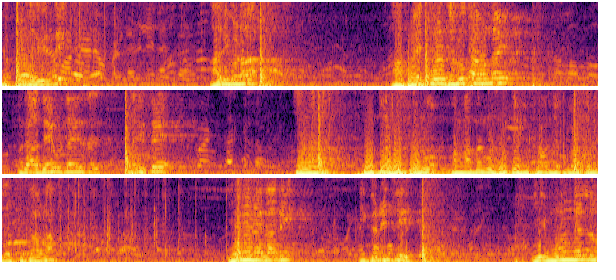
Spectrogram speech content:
చెప్పడం జరిగింది. అది కూడా ఆ ప్రయత్నాలు జరుగుతూ ఉన్నాయి. మరి ఆ దేవుడు జరిగితే చాలా సంతోషిస్తాను. మనం అందరం కూడా సంతోషిస్తామని చెప్పి కూడా తెలియజేసుకుంటా ఉన్నాం. ఏమైనా కానీ ఇక్కడి నుంచి ఈ మూడు నెలలు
